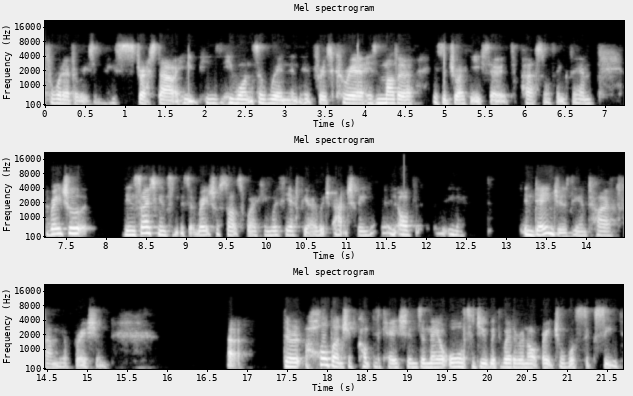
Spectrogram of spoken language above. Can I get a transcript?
for whatever reason. He's stressed out. He, he, he wants a win for his career. His mother is a druggie, so it's a personal thing for him. Rachel, the inciting incident is that Rachel starts working with the FBI, which actually you know, endangers the entire family operation. Uh, there are a whole bunch of complications, and they are all to do with whether or not Rachel will succeed.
